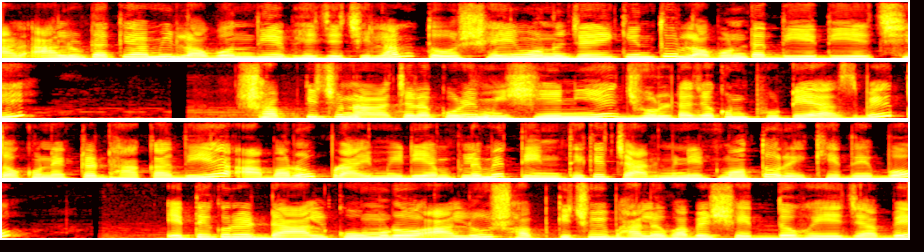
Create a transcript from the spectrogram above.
আর আলুটাকে আমি লবণ দিয়ে ভেজেছিলাম, তো সেই অনুযায়ী কিন্তু লবণটা দিয়ে দিয়েছি। সব কিছু নাড়াচাড়া করে মিশিয়ে নিয়ে ঝোলটা যখন ফুটে আসবে, তখন একটা ঢাকা দিয়ে আবারও প্রায় মিডিয়াম ফ্লেমে তিন থেকে চার মিনিট মতো রেখে দেব। এতে করে ডাল, কুমড়ো, আলু সব কিছুই ভালোভাবে সেদ্ধ হয়ে যাবে।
